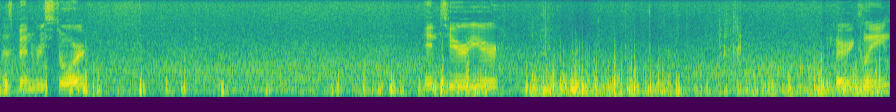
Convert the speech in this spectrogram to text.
Has been restored. Interior, very clean.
